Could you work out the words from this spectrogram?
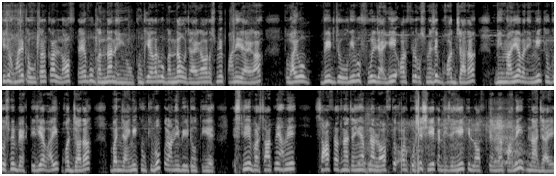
कि जो हमारे कबूतर का लॉफ्ट है, वो गंदा नहीं हो, क्योंकि अगर वो गंदा हो जाएगा और उसमें पानी जाएगा तो भाई वो बीट जो होगी वो फूल जाएगी और फिर उसमें से बहुत ज़्यादा बीमारियाँ बनेंगी क्योंकि उसमें बैक्टीरिया भाई बहुत ज़्यादा बन जाएँगी क्योंकि वो पुरानी बीट होती है। इसलिए बरसात में हमें साफ़ रखना चाहिए, अपना लॉफ्ट और कोशिश ये करनी चाहिए कि लॉफ्ट के अंदर पानी ना जाए।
